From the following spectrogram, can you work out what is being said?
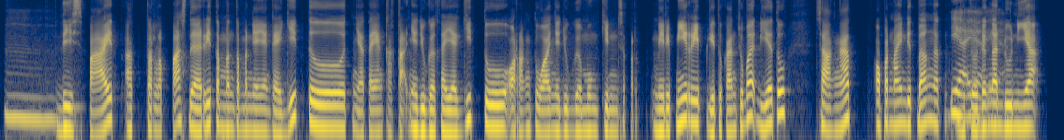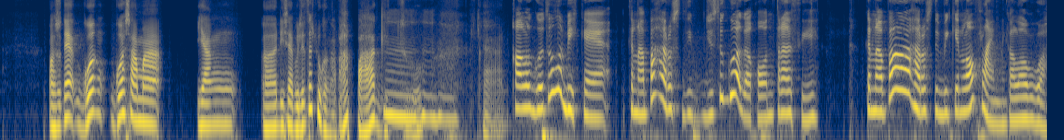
Hmm. despite atau terlepas dari teman-temannya yang kayak gitu ternyata yang kakaknya juga kayak gitu orang tuanya juga mungkin seperti mirip-mirip gitu kan cuma dia tuh sangat open minded banget Iya, gitu iya, dengan iya. dunia maksudnya gua gua sama yang eh, disabilitas juga nggak apa-apa gitu Hmm, hmm, hmm. kan Kalau gue tuh lebih kayak kenapa harus di, justru gue agak kontra sih. Kenapa harus dibikin love line kalau gue?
